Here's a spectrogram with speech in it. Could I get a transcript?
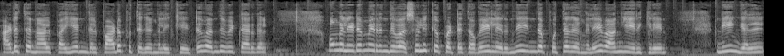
அடுத்த நாள் பையன்கள் பாடப்புத்தகங்களை கேட்டு வந்துவிட்டார்கள். உங்களிடமிருந்து வசூலிக்கப்பட்ட தொகையிலிருந்து இந்த புத்தகங்களை வாங்கியிருக்கிறேன். நீங்கள்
